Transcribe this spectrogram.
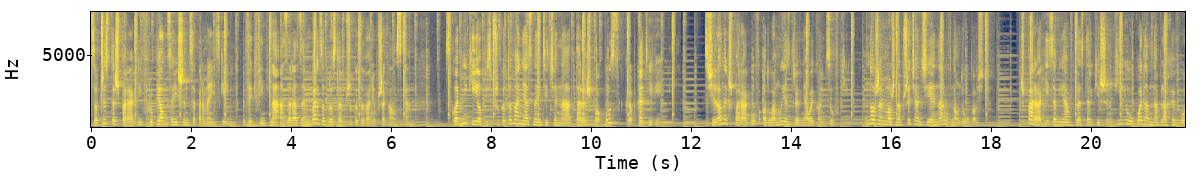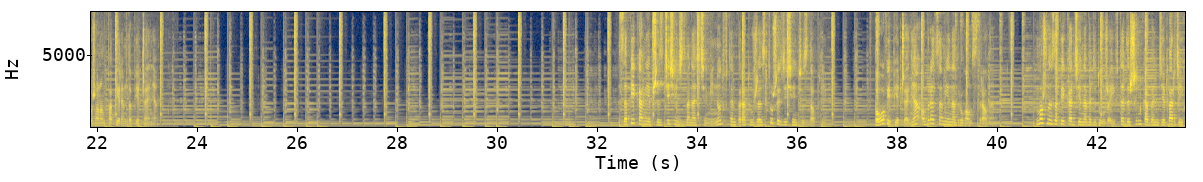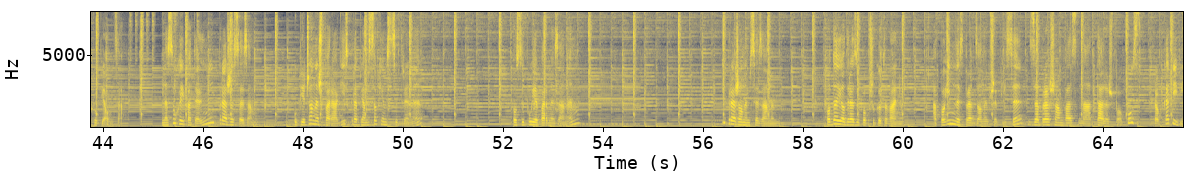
Soczyste szparagi w chrupiącej szynce parmeńskiej. Wykwintna, a zarazem bardzo prosta w przygotowaniu przekąska. Składniki i opis przygotowania znajdziecie na talerzokus.tv. Z zielonych szparagów odłamuję zdrewniałe końcówki. Nożem można przyciąć je na równą długość. Szparagi zawijam w plasterki szynki i układam na blachę wyłożoną papierem do pieczenia. Zapiekam je przez 10-12 minut w temperaturze 160 stopni. W połowie pieczenia obracam je na drugą stronę. Można zapiekać je nawet dłużej, wtedy szynka będzie bardziej chrupiąca. Na suchej patelni prażę sezam. Upieczone szparagi skrapiam sokiem z cytryny, posypuję parmezanem i prażonym sezamem. Podaję od razu po przygotowaniu. A po inne sprawdzone przepisy zapraszam Was na talerzokus.tv.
